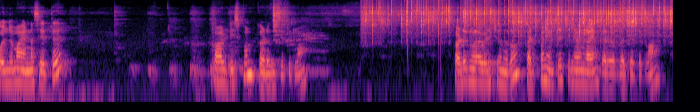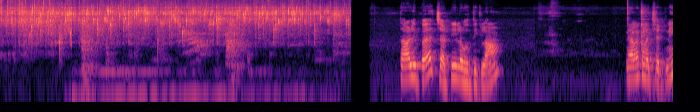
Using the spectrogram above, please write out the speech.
கொஞ்சமாக எண்ணெய் சேர்த்து கால் டீஸ்பூன் கடுகு சேர்த்துக்கலாம். கடுகு நல்லா வெடிச்சு வந்ததும் கட் பண்ணி வச்சு சின்ன வெங்காயம் கருவேப்பிலை சேர்த்துக்கலாம். தாளிப்பை சட்னியில் ஊற்றிக்கலாம் நிலக்கடலை சட்னி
